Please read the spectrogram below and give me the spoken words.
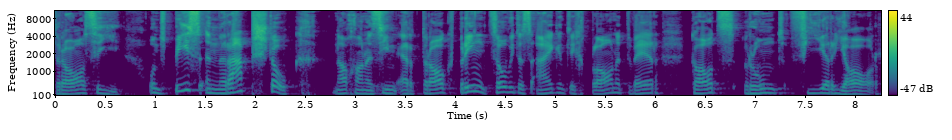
dran sein. Und bis ein Rebstock nachher seinen Ertrag bringt, so wie das eigentlich geplant wäre, geht es rund vier Jahre.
